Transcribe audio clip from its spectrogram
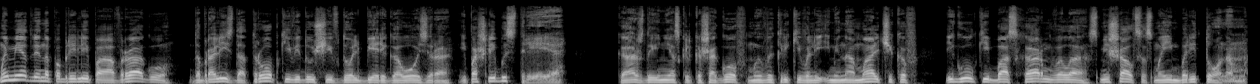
Мы медленно побрели по оврагу, добрались до тропки, ведущей вдоль берега озера, и пошли быстрее. Каждые несколько шагов мы выкрикивали имена мальчиков, и гулкий бас Хармвелла смешался с моим баритоном.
